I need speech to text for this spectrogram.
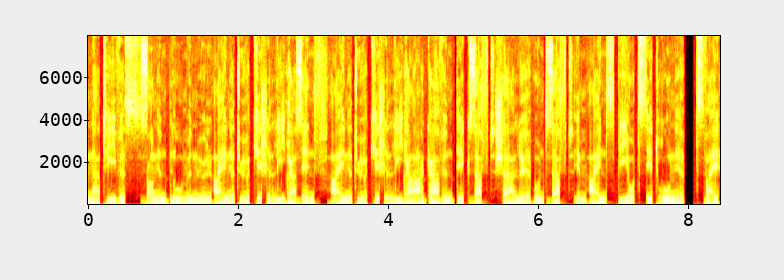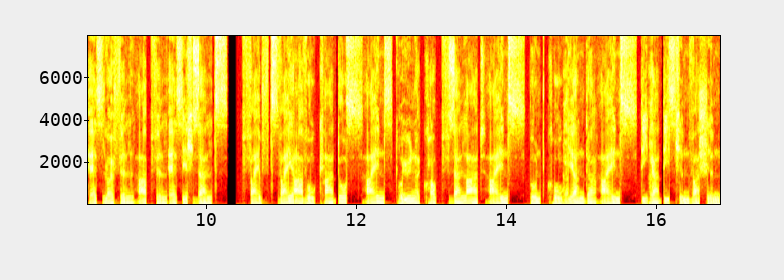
natives Sonnenblumenöl eine türkische Liga Senf eine türkische Liga Agavendicksaft Schale und Saft im 1 Bio Zitrone 2 Esslöffel Apfelessig Salz 5 2 Avocados 1 grüne Kopfsalat 1 Bund Koriander 1 die Radieschen waschen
